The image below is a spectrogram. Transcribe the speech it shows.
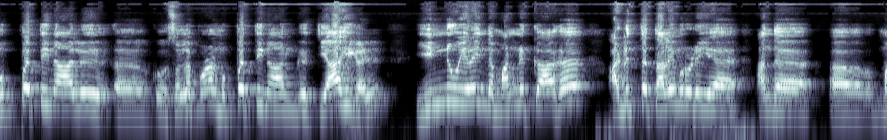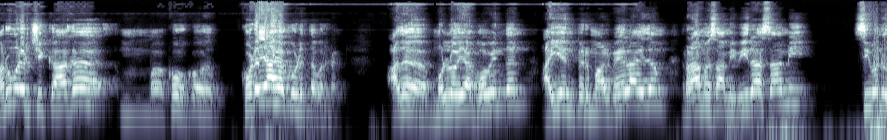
முப்பத்தி நாலு சொல்ல போனால் முப்பத்தி நான்கு தியாகிகள் இன்னுயிரை இந்த மண்ணுக்காக அடுத்த தலைமுறையுடைய அந்த மறுமலர்ச்சிக்காக கொடையாக கொடுத்தவர்கள். அது முல்லோயா கோவிந்தன் ஐயன் பெருமாள் வேலாயுதம் ராமசாமி வீராசாமி சிவனு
